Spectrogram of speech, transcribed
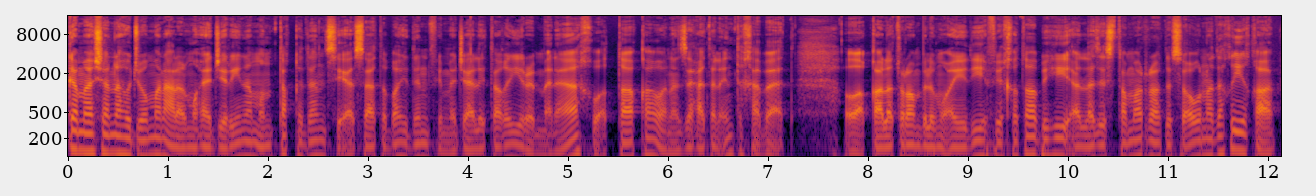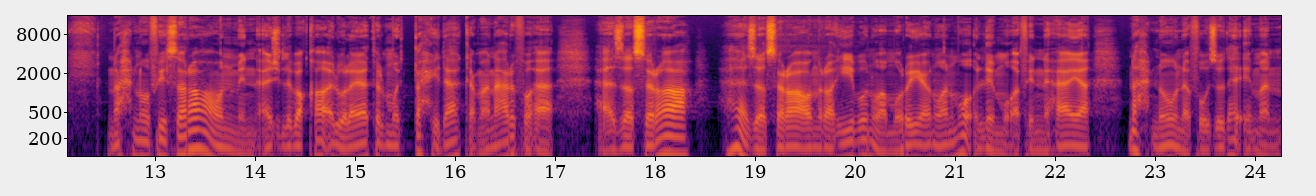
كما شن هجوما على المهاجرين منتقدا سياسات بايدن في مجال تغيير المناخ والطاقة ونزاهة الانتخابات. وقال ترامب لمؤيديه في خطابه الذي استمر تسعون دقيقة نحن في صراع من أجل بقاء الولايات المتحدة كما نعرفها. هذا صراع هذا صراع رهيب ومريع ومؤلم وفي النهاية نحن نفوز دائما.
